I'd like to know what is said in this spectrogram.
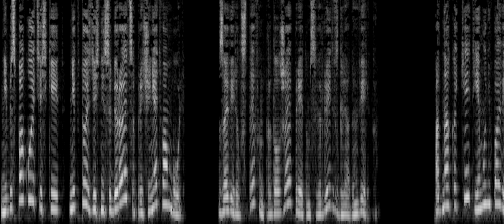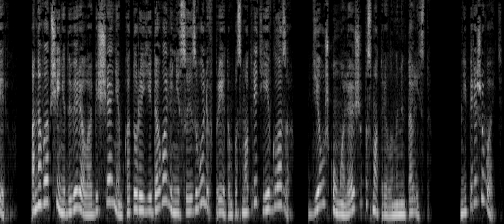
«Не беспокойтесь, Кейт, никто здесь не собирается причинять вам боль», заверил Стефан, продолжая при этом сверлить взглядом Верика. Однако Кейт ему не поверила. Она вообще не доверяла обещаниям, которые ей давали, не соизволив при этом посмотреть ей в глаза. Девушка умоляюще посмотрела на менталиста. «Не переживайте,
